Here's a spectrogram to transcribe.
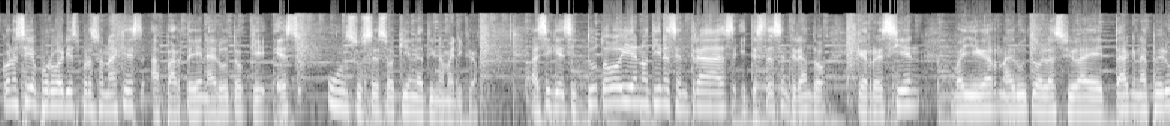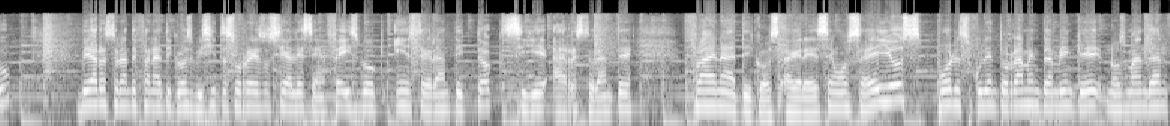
conocida por varios personajes, aparte de Naruto, que es un suceso aquí en Latinoamérica. Así que si tú todavía no tienes entradas y te estás enterando que recién va a llegar Naruto a la ciudad de Tacna, Perú, ve a Restaurante Fanáticos, visita sus redes sociales en Facebook, Instagram, TikTok, sigue a Restaurante Fanáticos. Agradecemos a ellos por el suculento ramen también que nos mandan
